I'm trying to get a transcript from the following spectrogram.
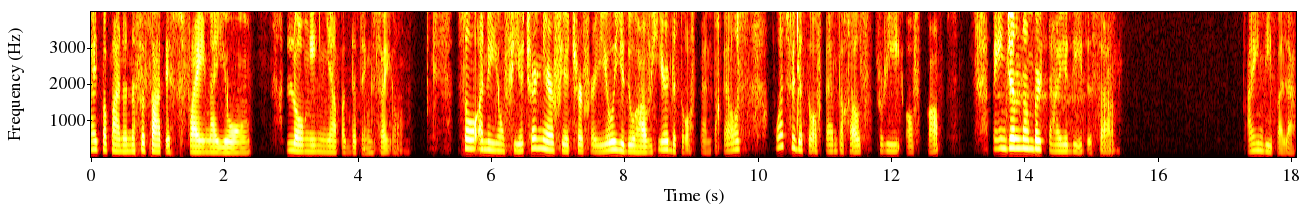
kahit papaano nasa-satisfy na yung longing niya pagdating sa'yo. So ano yung future, near future for you? You do have here the Two of Pentacles. What's with the Two of Pentacles, Three of Cups? May angel number tayo dito sa ay hindi pala.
